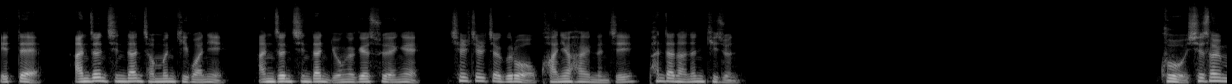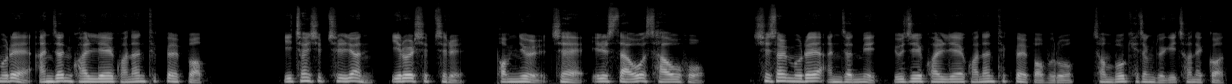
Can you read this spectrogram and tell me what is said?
이때 안전진단 전문기관이 안전진단 용역의 수행에 실질적으로 관여하였는지 판단하는 기준. 9. 시설물의 안전관리에 관한 특별법 2017년 1월 17일 법률 제145455호 시설물의 안전 및 유지 관리에 관한 특별법으로 전부 개정되기 전의 것.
